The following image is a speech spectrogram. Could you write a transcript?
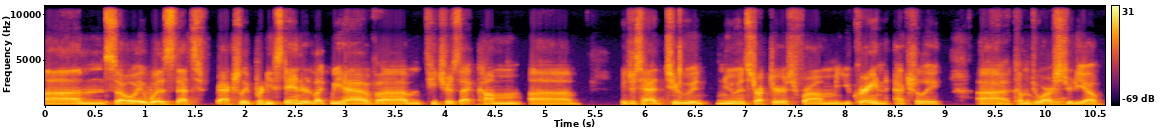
Um, so it was that's actually pretty standard. Like we have um, teachers that come. Uh, we just had two in, new instructors from Ukraine actually uh, come Oh, to our cool. studio,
